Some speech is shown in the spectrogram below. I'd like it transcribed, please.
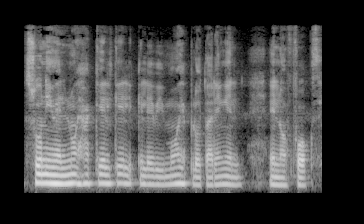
su nivel no es aquel que, le vimos explotar en, el, en los Fox.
